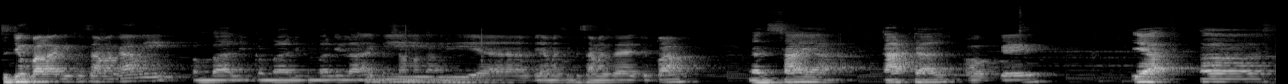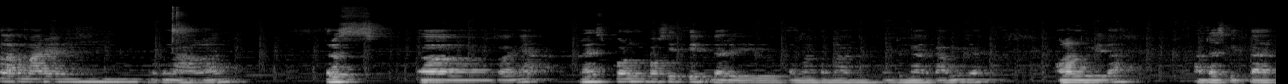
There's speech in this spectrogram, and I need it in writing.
Berjumpa lagi bersama kami. Kembali kembali kembali lagi, lagi. bersama kami. Ya, ya masih bersama saya Cupang. dan saya Kadal. Oke. ya eh, setelah kemarin perkenalan terus eh, banyak respon positif dari teman-teman pendengar kami ya. Alhamdulillah ada sekitar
